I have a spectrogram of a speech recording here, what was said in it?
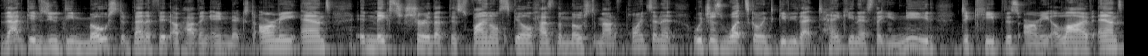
that gives you the most benefit of having a mixed army and it makes sure that this final skill has the most amount of points in it which is what's going to give you that tankiness that you need to keep this army alive and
